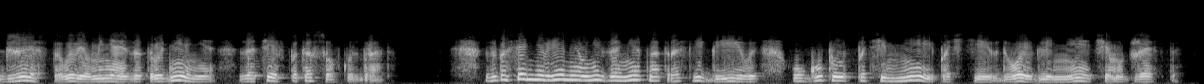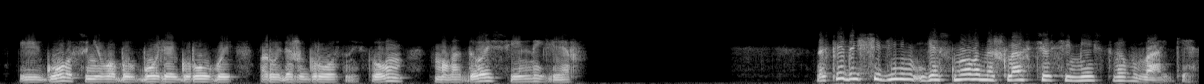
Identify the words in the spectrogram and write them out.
Джеспа вывел меня из затруднения, затеяв потасовку с братом. За последнее время у них заметно отросли гривы, у губы потемнее, почти вдвое длиннее, чем у Джеспа, и голос у него был более грубый, порой даже грозный, словом, молодой сильный лев. На следующий день я снова нашла все семейство в лаге.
